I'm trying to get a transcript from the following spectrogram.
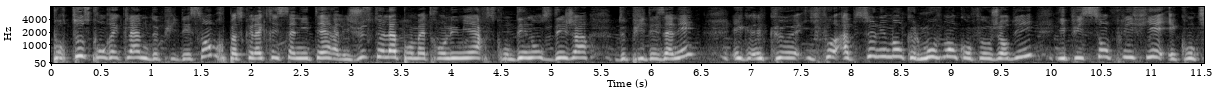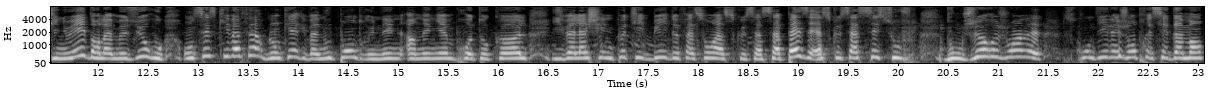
pour tout ce qu'on réclame depuis décembre, parce que la crise sanitaire, elle est juste là pour mettre en lumière ce qu'on dénonce déjà depuis des années, et qu'il faut absolument que le mouvement qu'on fait aujourd'hui, il puisse s'amplifier et continuer dans la mesure où on sait ce qu'il va faire. Blanquer, il va nous pondre une, un énième protocole, il va lâcher une petite bille de façon à ce que ça s'apaise et à ce que ça s'essouffle. Donc je rejoins ce qu'ont dit les gens précédemment.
